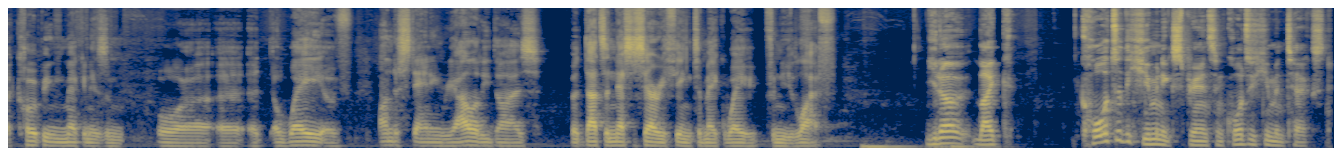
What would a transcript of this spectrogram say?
a coping mechanism or a, a, a way of understanding reality dies. But that's a necessary thing to make way for new life. You know, like core to the human experience and core to human text,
